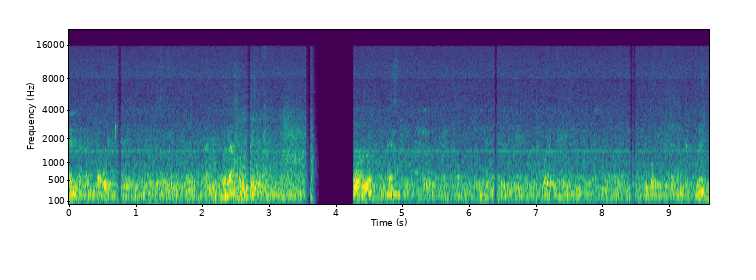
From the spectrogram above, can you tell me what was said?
El. Todo con esto. Porque, porque también te pueden,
